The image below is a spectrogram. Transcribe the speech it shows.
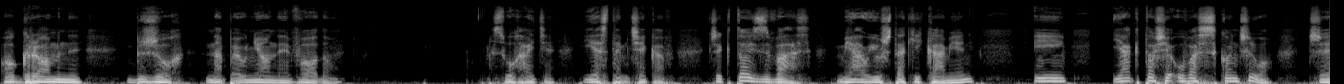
ogromny brzuch napełniony wodą. Słuchajcie, jestem ciekaw, czy ktoś z was miał już taki kamień i jak to się u was skończyło? Czy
